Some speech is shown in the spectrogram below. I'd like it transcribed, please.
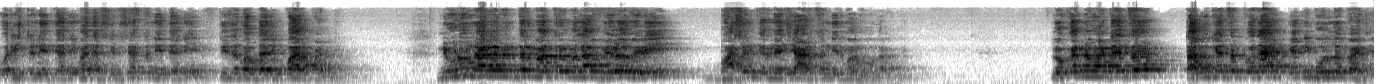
वरिष्ठ नेत्यांनी माझ्या शीर्षस्थ नेत्यांनी ती जबाबदारी पार पाडली. निवडून आल्यानंतर मात्र मला वेळोवेळी भाषण करण्याची अडचण निर्माण होऊ लागली. लोकांना वाटायचं तालुक्याचं पद आहे यांनी बोललं पाहिजे.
